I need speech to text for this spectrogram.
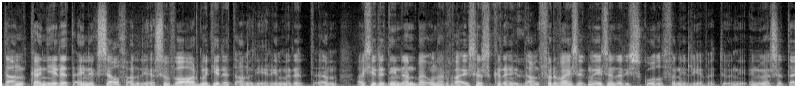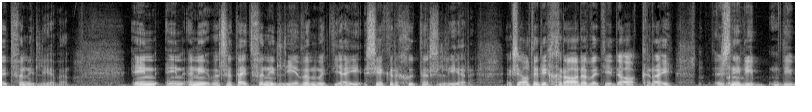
dan kan jy dit eintlik self aanleer. So waar moet jy dit aanleer? Jy moet dit ehm um, as jy dit nie dan by onderwysers kry nie, dan verwys ek mense na die skool van die lewe toe, die universiteit van die lewe. En en in die universiteit van die lewe moet jy sekere goeters leer. Ek sê altyd die grade wat jy daar kry is nie die die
